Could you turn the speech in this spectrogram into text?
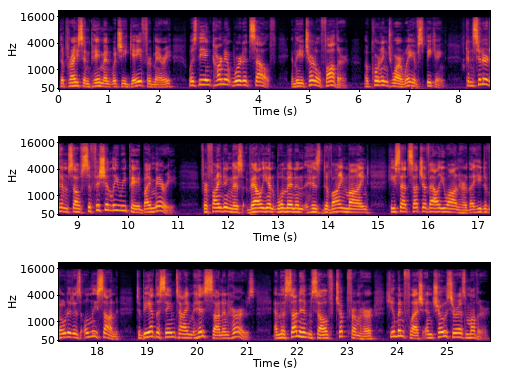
The price and payment which he gave for Mary was the incarnate Word itself, and the Eternal Father, according to our way of speaking, considered himself sufficiently repaid by Mary. For finding this valiant woman in his divine mind, he set such a value on her that he devoted his only son to be at the same time his son and hers, and the Son himself took from her human flesh and chose her as mother.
